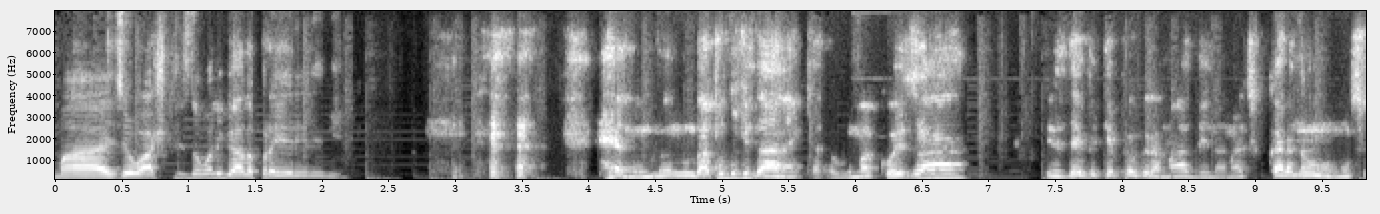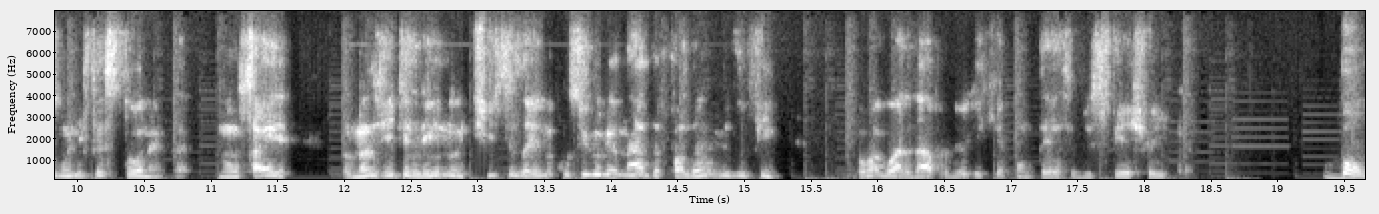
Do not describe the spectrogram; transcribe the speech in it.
Mas eu acho que eles dão uma ligada para ele, hein, é, não, não dá para duvidar, né, cara? Alguma coisa eles devem ter programado ainda mais que o cara não, não se manifestou, né, cara? Não sai, pelo menos a gente lê notícias aí, eu não consigo ver nada falando, mas enfim, vamos aguardar para ver o que, que acontece, o desfecho aí, cara. Bom,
